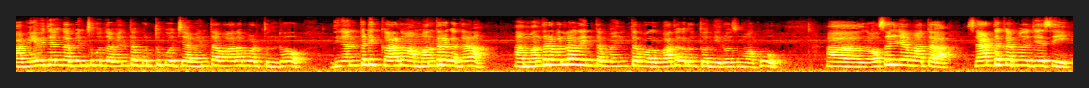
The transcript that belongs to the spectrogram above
ఆమె ఏ విధంగా పెంచుకుందో ఆమె ఎంత గుర్తుకు వచ్చి ఆమె ఎంత బాధపడుతుందో. దీని అంతటికి కారణం ఆ మందర కదా. ఆ మందర వల్ల అది ఇంత ఇంత బాధ కలుగుతోంది ఈరోజు మాకు. కౌసల్యమాత శాబ్ద కర్మలు చేసి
